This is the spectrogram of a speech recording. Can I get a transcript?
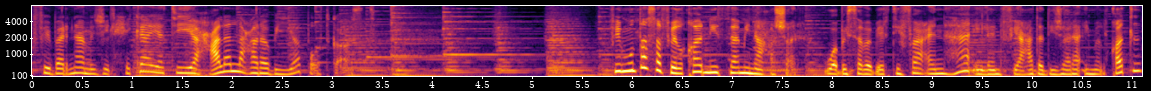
في برنامج الحكاية على العربية بودكاست. في منتصف القرن الثامن عشر وبسبب ارتفاع هائل في عدد جرائم القتل،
